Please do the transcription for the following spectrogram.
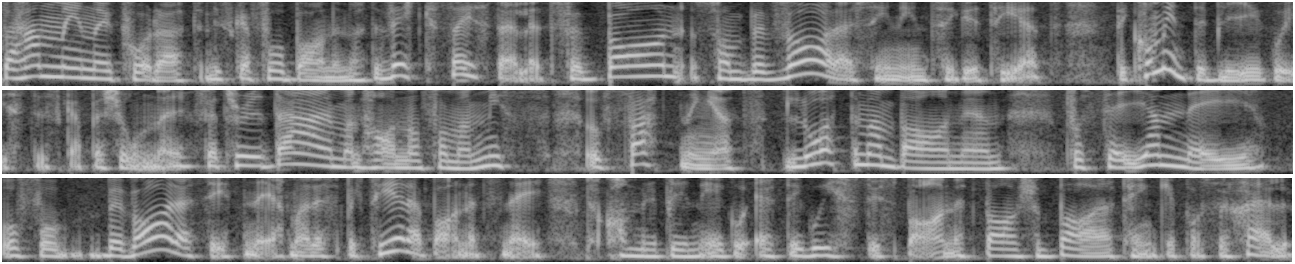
Så han menar ju på att vi ska få barnen att växa istället. För barn som bevarar sin integritet, det kommer inte bli egoistiska personer. För jag tror det är där man har någon form av missuppfattning. Att låter man barnen få säga nej och få bevara sitt nej, att man respekterar barnets nej, då kommer det bli en ego, ett egoistiskt barn. Ett barn som bara tänker på sig själv.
